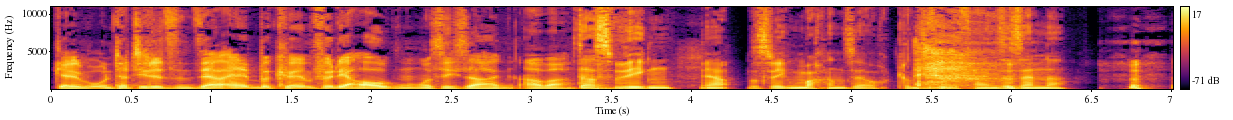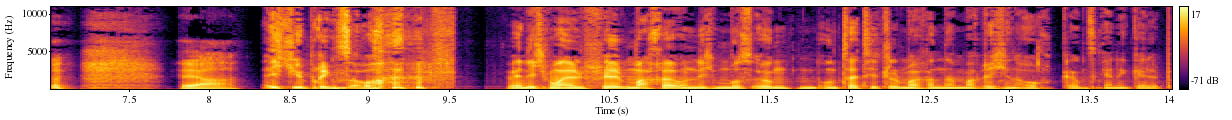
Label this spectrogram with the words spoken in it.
gelbe Untertitel sind sehr bequem für die Augen, muss ich sagen, aber. Deswegen, ja, deswegen machen sie auch ganz viele Fernsehsender. ja. Ich übrigens auch wenn ich mal einen Film mache und ich muss irgendeinen Untertitel machen, dann mache ich ihn auch ganz gerne gelb.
